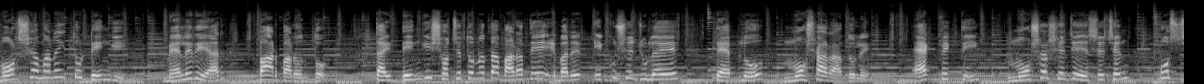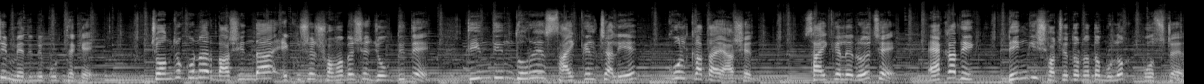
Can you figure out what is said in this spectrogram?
বর্ষা মানেই তো ডেঙ্গি, ম্যালেরিয়ার বারবারন্ত। তাই ডেঙ্গি সচেতনতা বাড়াতে এবারের একুশে জুলাইয়ে ট্যাবলো মশার আদলে। এক ব্যক্তি মশা সেজে এসেছেন পশ্চিম মেদিনীপুর থেকে। চন্দ্রকোনার বাসিন্দা একুশের সমাবেশে যোগ দিতে তিন দিন ধরে সাইকেল চালিয়ে কলকাতায় আসেন। সাইকেলে রয়েছে একাধিক ডেঙ্গি সচেতনতামূলক পোস্টার।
